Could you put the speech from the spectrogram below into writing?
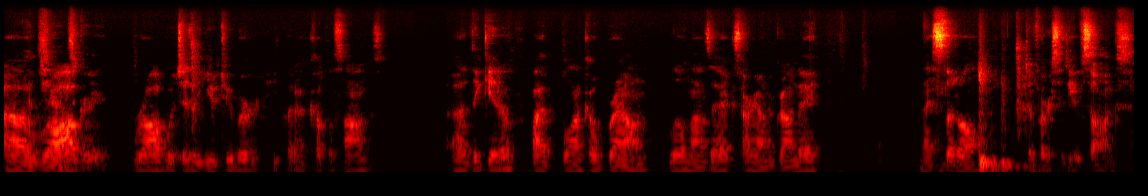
Uh, Ed Rob. Rob, which is a YouTuber. He put out a couple songs. Uh, the Git Up by Blanco Brown, Lil Nas X, Ariana Grande. Nice little diversity of songs.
